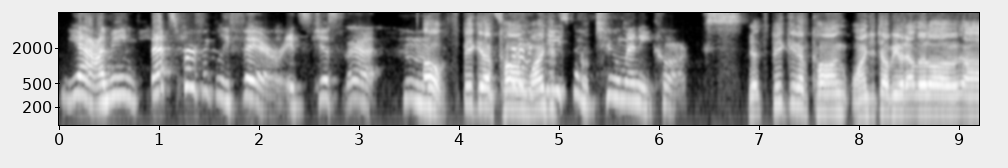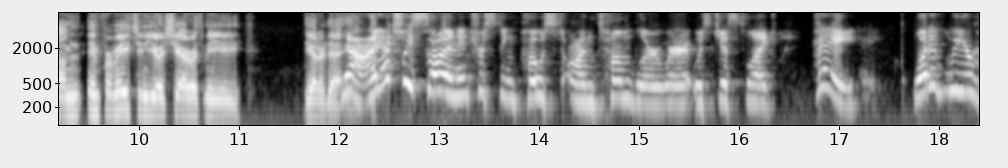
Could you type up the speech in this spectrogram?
Yeah, I mean that's perfectly fair. It's just that. Hmm, oh, speaking of Kong, why don't you? Of too many cooks. Yeah, speaking of Kong, why don't you tell people that little um, information you had shared with me the other day? Yeah, I actually saw an interesting post on Tumblr where it was just like, "Hey, what if we are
